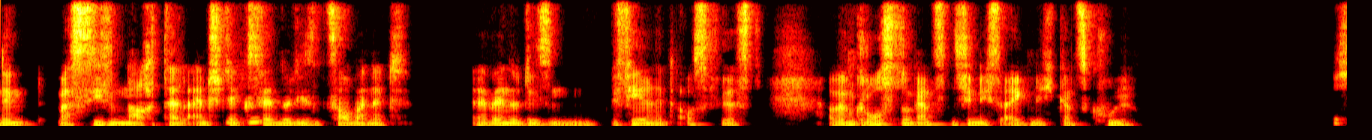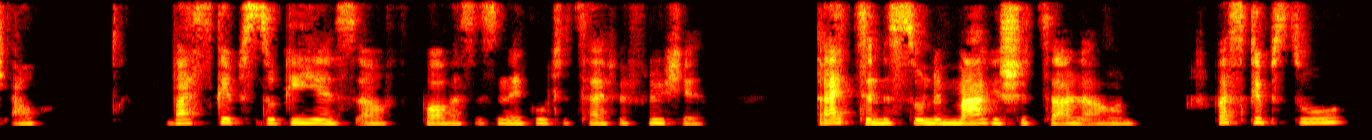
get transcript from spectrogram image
einen massiven Nachteil einsteckst, Mhm. wenn du diesen Zauber nicht, äh, wenn du diesen Befehl nicht ausführst. Aber im Großen und Ganzen finde ich es eigentlich ganz cool. ich auch. Was gibst du Gies auf? Boah, was ist eine gute Zahl für Flüche? 13 ist so eine magische Zahl, Aaron. Was gibst du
